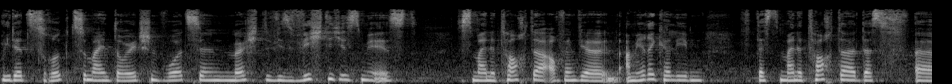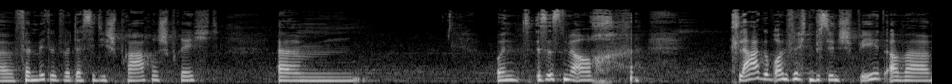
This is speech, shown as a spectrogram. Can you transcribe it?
wieder zurück zu meinen deutschen Wurzeln möchte, wie wichtig es mir ist, dass meine Tochter, auch wenn wir in Amerika leben, dass meine Tochter das äh, vermittelt wird, dass sie die Sprache spricht. Ähm, und es ist mir auch klar geworden, vielleicht ein bisschen spät, aber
